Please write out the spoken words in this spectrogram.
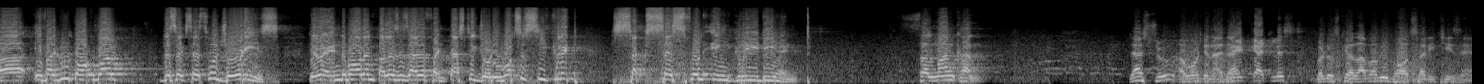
if I do talk about the successful जोड़ीज you know and ball and colours is as a fantastic जोड़ी what's the secret successful ingredient? Salman Khan. That's true. I won't deny that. Great catalyst. But उसके अलावा भी बहुत सारी चीजें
